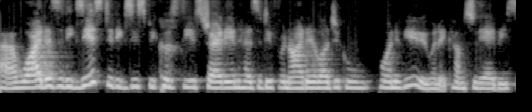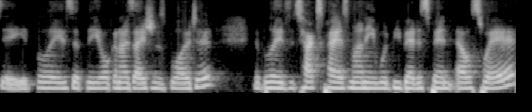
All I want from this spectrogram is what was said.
uh, why does it exist? It exists because the Australian has a different ideological point of view when it comes to the ABC. It believes that the organisation is bloated. It believes the taxpayers' money would be better spent elsewhere.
